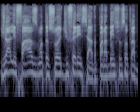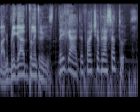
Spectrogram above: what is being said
já lhe faz uma pessoa diferenciada. Parabéns pelo seu trabalho. Obrigado pela entrevista. Obrigada. Forte abraço a todos.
